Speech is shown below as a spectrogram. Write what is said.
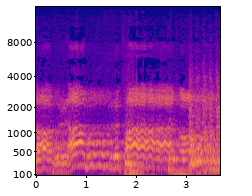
l'amour, l'amour tant.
